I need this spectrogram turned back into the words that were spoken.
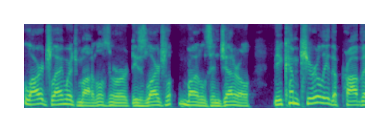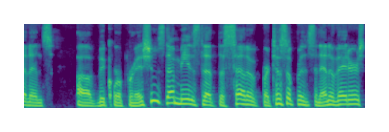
large language models or these large models in general become purely the provenance of big corporations, that means that the set of participants and innovators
